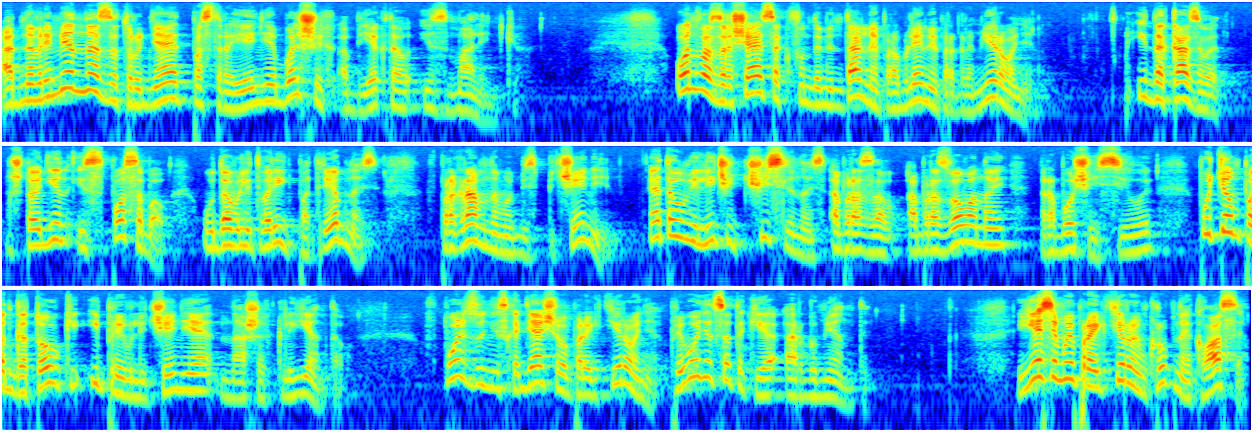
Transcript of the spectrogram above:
одновременно затрудняет построение больших объектов из маленьких. Он возвращается к фундаментальной проблеме программирования и доказывает, что один из способов удовлетворить потребность в программном обеспечении – это увеличить численность образов образованной рабочей силы путем подготовки и привлечения наших клиентов – пользу нисходящего проектирования приводятся такие аргументы. Если мы проектируем крупные классы,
